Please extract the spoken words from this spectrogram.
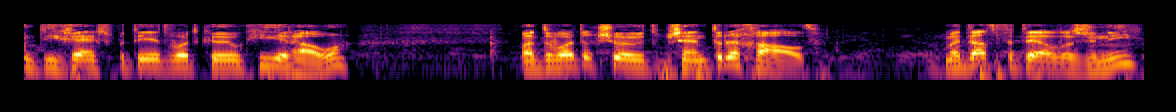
70% die geëxporteerd wordt, kun je ook hier houden. Want er wordt ook 70% teruggehaald. Maar dat vertellen ze niet.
